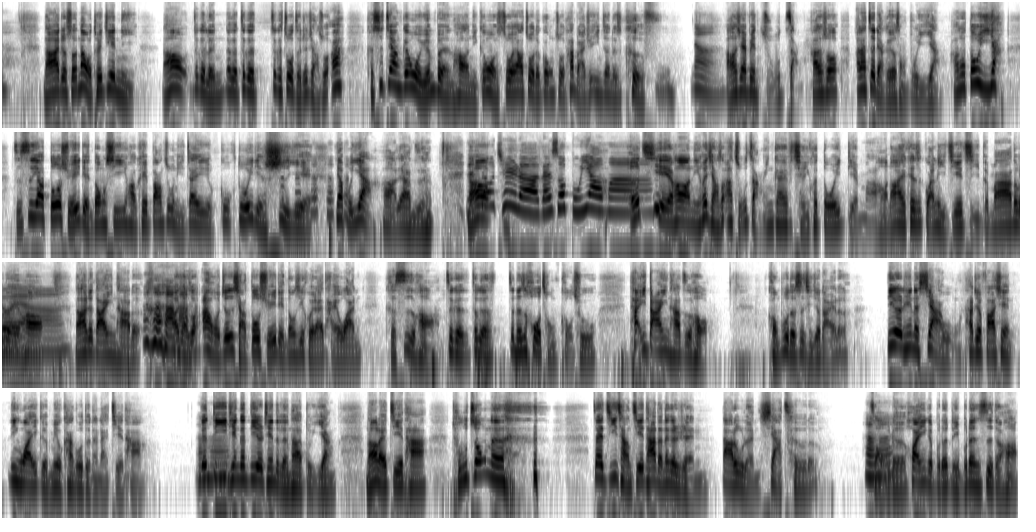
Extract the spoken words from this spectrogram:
然后他就说，那我推荐你。然后这个人，那个这个这个作者就讲说啊，可是这样跟我原本哈，你跟我说要做的工作，他本来去应征的是客服，那然后现在变组长，他就说啊，那这两个有什么不一样？他说都一样。只是要多学一点东西哈，可以帮助你再有多多一点视野，要不要啊？这样子，然后去了，咱说不要吗？而且哈，你会想说啊，组长应该钱会多一点嘛哈，然后还可以是管理阶级的嘛，对不对哈？然后他就答应他了，然后想说啊，我就是想多学一点东西回来台湾。可是哈，这个这个真的是祸从口出。他一答应他之后，恐怖的事情就来了。第二天的下午，他就发现另外一个没有看过的人来接他。跟第一天跟第二天的人他还不一样，然后来接他，途中呢，在机场接他的那个人，大陆人下车了，走了，换一个不认你不认识的哈，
